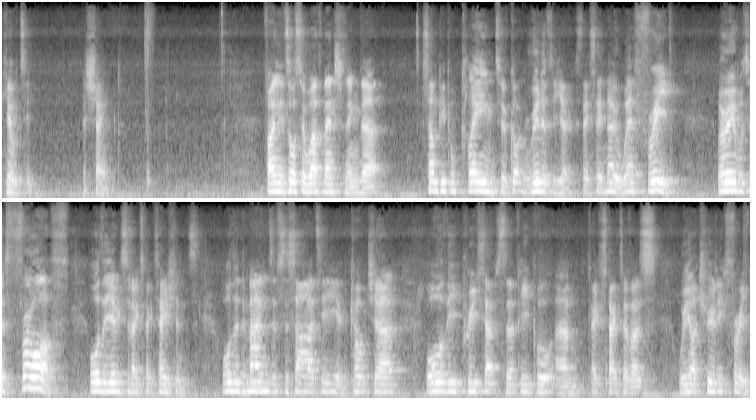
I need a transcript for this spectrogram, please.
guilty, ashamed. Finally, it's also worth mentioning that some people claim to have gotten rid of the yokes. They say, no, we're free. We're able to throw off all the yokes of expectations, all the demands of society and culture, all the precepts that people um, expect of us, we are truly free.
